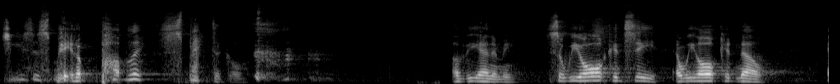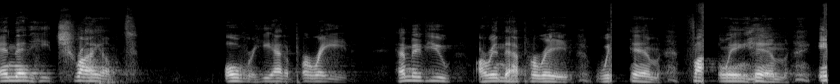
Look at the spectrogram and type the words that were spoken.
Jesus made a public spectacle of the enemy so we all could see and we all could know. And then he triumphed over. He had a parade. How many of you are in that parade with him, following him in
